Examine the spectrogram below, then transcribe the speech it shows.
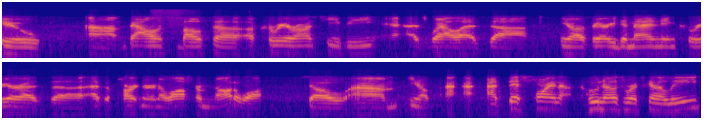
to um, balance both a, a, career on TV as well as uh, you know a very demanding career as uh, as a partner in a law firm in Ottawa. So, um, you know, at, at this point, who knows where it's going to lead?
